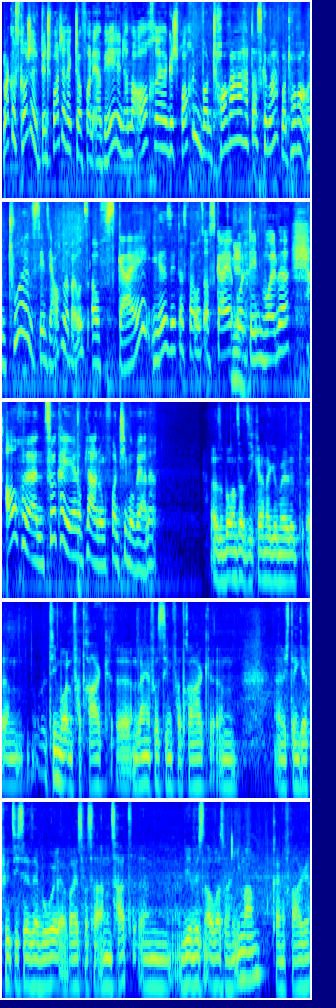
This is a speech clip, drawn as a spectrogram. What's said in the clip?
Markus Grosche, den Sportdirektor von RB, den haben wir auch äh, gesprochen. Bontorra hat das gemacht, Bontorra on Tour. Das sehen Sie auch immer bei uns auf Sky. Ihr seht das bei uns auf Sky ja. und den wollen wir auch hören zur Karriereplanung von Timo Werner. Also bei uns hat sich keiner gemeldet. Ähm, Timo hat einen Vertrag, äh, einen langfristigen Vertrag. Ähm, äh, ich denke, er fühlt sich sehr, sehr wohl. Er weiß, was er an uns hat. Ähm, wir wissen auch, was wir an ihm haben, keine Frage.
